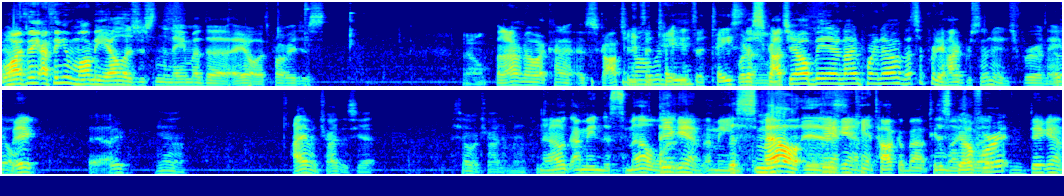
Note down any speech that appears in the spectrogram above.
Well, I think I think umami ale is just in the name of the ale. It's probably just. No. But I don't know what kind of a Scotch And ale it's a would ta- be. it's a taste. Would a. Scotch ale be a 9.0? That's a pretty high percentage for an That's ale. big. Yeah. Yeah. I haven't tried this yet. I still haven't tried it, man. No, I mean the smell. Dig in. I mean, The smell is. Dig in. can't talk about too Just much. Just go for it. Dig in.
